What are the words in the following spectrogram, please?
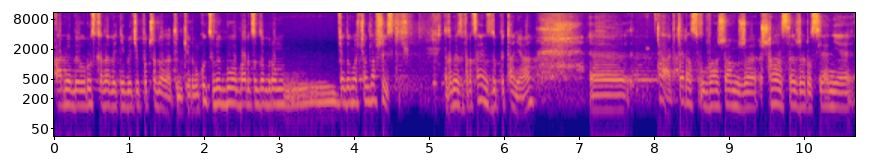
armia białoruska nawet nie będzie potrzebna na tym kierunku, co by było bardzo dobrą mm, wiadomością dla wszystkich. Natomiast wracając do pytania, e, tak, teraz uważam, że szanse, że Rosjanie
